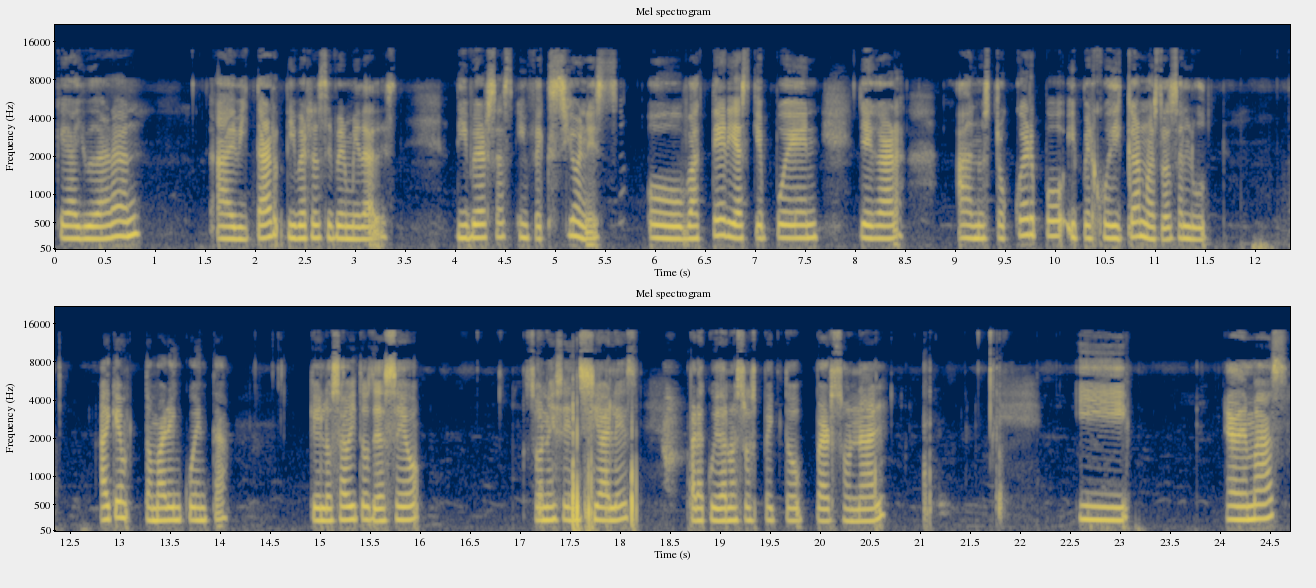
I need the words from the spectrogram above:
que ayudarán a evitar diversas enfermedades, diversas infecciones o bacterias que pueden llegar a nuestro cuerpo y perjudicar nuestra salud. Hay que tomar en cuenta que los hábitos de aseo son esenciales para cuidar nuestro aspecto personal y además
